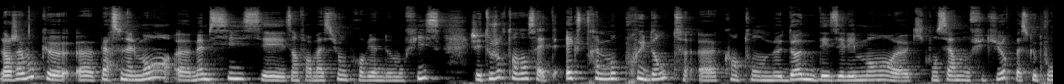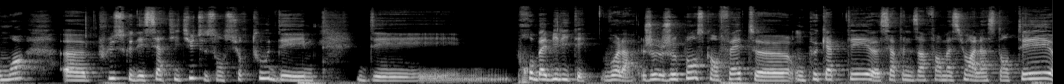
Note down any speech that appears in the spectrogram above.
Alors j'avoue que euh, personnellement, euh, même si ces informations proviennent de mon fils, j'ai toujours tendance à être extrêmement prudente euh, quand on me donne des éléments qui concernent mon futur, parce que pour moi, plus que des certitudes, ce sont surtout des des probabilités. Voilà, je, je pense qu'en fait, on peut capter certaines informations à l'instant T,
